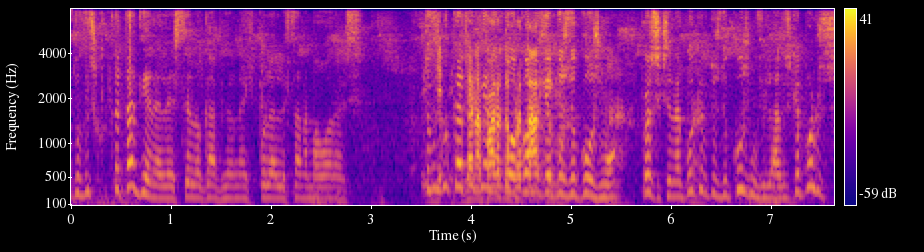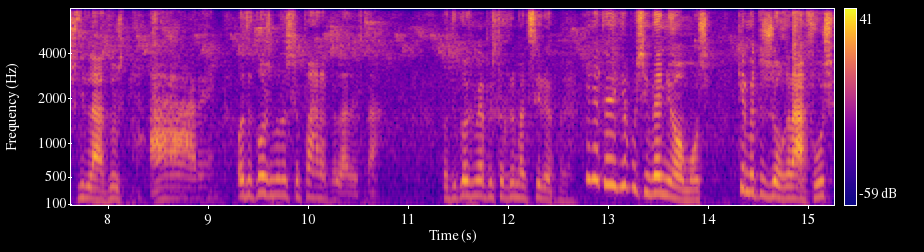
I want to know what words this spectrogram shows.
το βρίσκω κατάντια να λες: Θέλω κάποιον να έχει πολλά λεφτά να μ' αγοράσει. Το βρίσκω Για- για να κατάντια να πάρω το ακούω ακόμα και από τους πρωτάθλημα. δικούς μου. Πρόσεξε να ακούω και από τους δικούς μου φιλάθλους και από όλους τους φιλάθλους. Άρε, ο δικός μου έδωσε πάρα πολλά λεφτά. Ο δικός μου έπεσε στο χρηματιστήριο. Είναι το ίδιο που συμβαίνει όμως και με τους ζωγράφους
